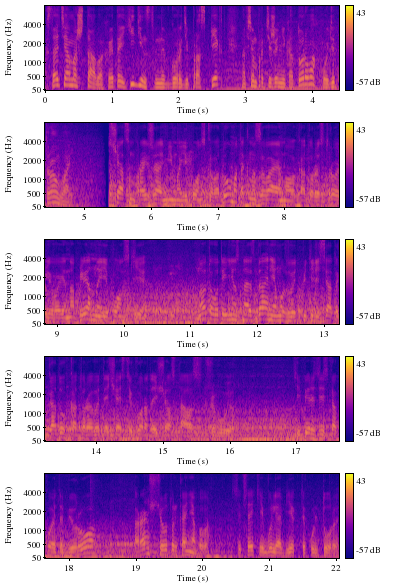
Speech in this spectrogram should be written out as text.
Кстати, о масштабах. Это единственный в городе проспект, на всем протяжении которого ходит трамвай. Сейчас мы проезжаем мимо японского дома, так называемого, который строили военнопленные японские. Но это вот единственное здание, может быть, 50-х годов, которое в этой части города еще осталось вживую. Теперь здесь какое-то бюро. Раньше чего только не было. Все всякие были объекты культуры.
